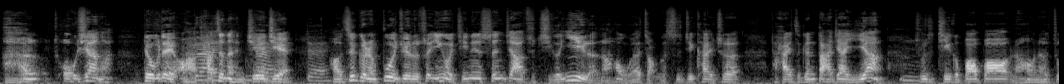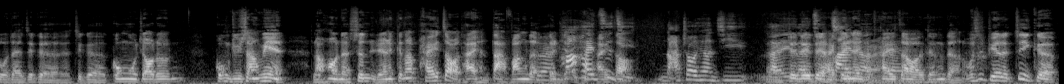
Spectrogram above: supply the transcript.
啊偶像啊，对不对？啊，他真的很节俭。对对好，这个人不会觉得说，因为我今天身价是几个亿了，然后我要找个司机开车，他还是跟大家一样，嗯就是提个包包，然后呢坐在这个这个公共交通工具上面，然后呢，甚至人家跟他拍照，他也很大方的跟对，人家他还自己。拿照相机来，对对对，还跟人家拍照啊等等。我是觉得这个，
